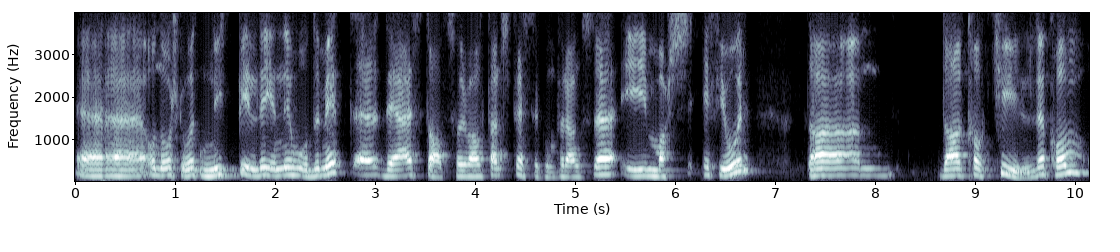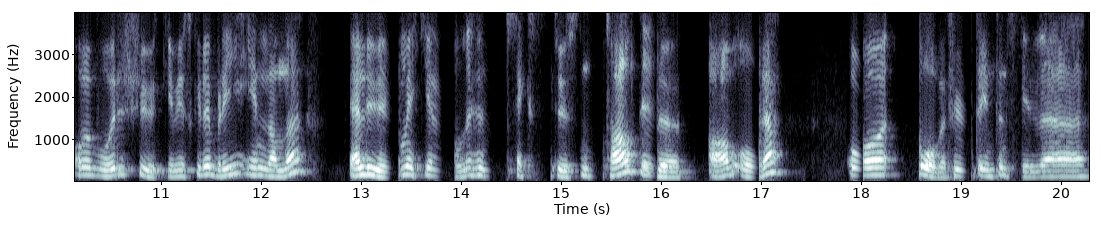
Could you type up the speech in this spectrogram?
Eh, og nå slo et nytt bilde inn i hodet mitt. Eh, det er statsforvalterens pressekonferanse i mars i fjor. Da, da kalkylene kom over hvor syke vi skulle bli i Innlandet. Jeg lurer om ikke alle 160 000 totalt i løpet av året. Og overfylte intensivplasser.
